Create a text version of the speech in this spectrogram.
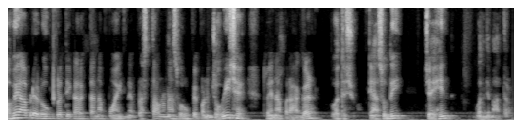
હવે આપણે રોગ પ્રતિકારકતાના પોઈન્ટને પ્રસ્તાવનાના સ્વરૂપે પણ જોવી છે, તો એના પર આગળ વધશું. ત્યાં સુધી જય હિન્દ, વંદે માતરમ.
